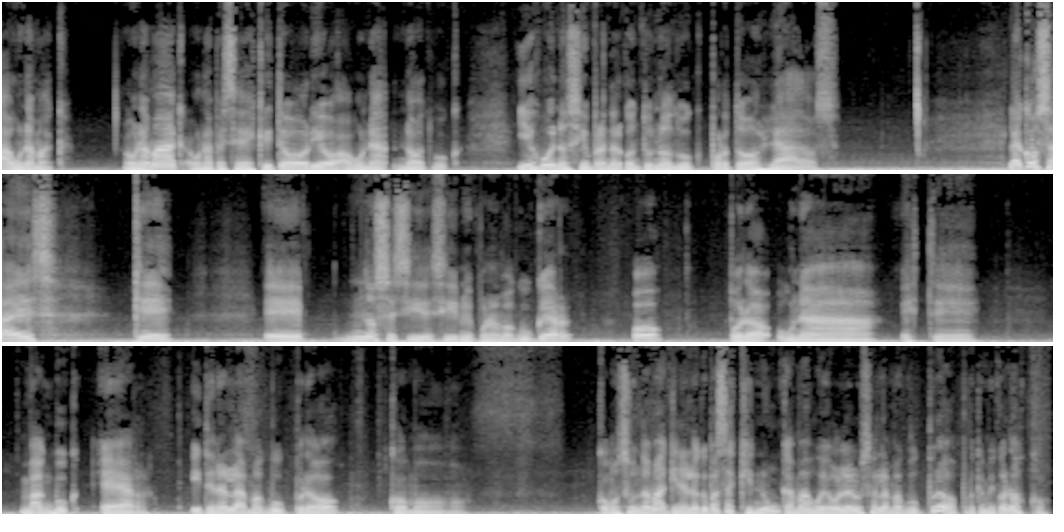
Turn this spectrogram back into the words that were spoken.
a una Mac. A una Mac, a una PC de escritorio, a una notebook. Y es bueno siempre andar con tu notebook por todos lados. La cosa es que eh, no sé si decidirme por una MacBook o por una este, MacBook Air y tener la MacBook Pro como, como segunda máquina. Lo que pasa es que nunca más voy a volver a usar la MacBook Pro porque me conozco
